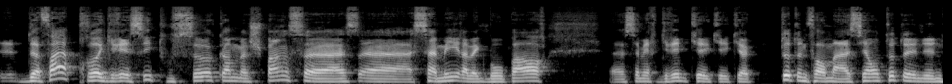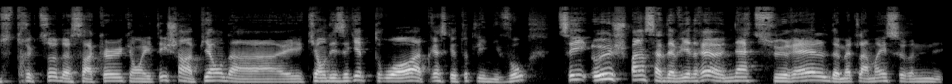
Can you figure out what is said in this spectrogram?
de faire progresser tout ça, comme je pense à, Samir avec Beauport, Samir Grib qui, qui, a toute une formation, toute une, structure de soccer qui ont été champions dans, qui ont des équipes 3 à presque tous les niveaux. Tu eux, je pense, ça deviendrait un naturel de mettre la main sur une,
